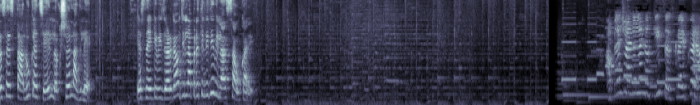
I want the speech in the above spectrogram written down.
तसेच तालुक्याचे लक्ष लागले. आहे एस नाही टीव्ही जळगाव जिल्हा प्रतिनिधी विलास सावकारे. आपल्या चॅनलला नक्की सबस्क्राईब करा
